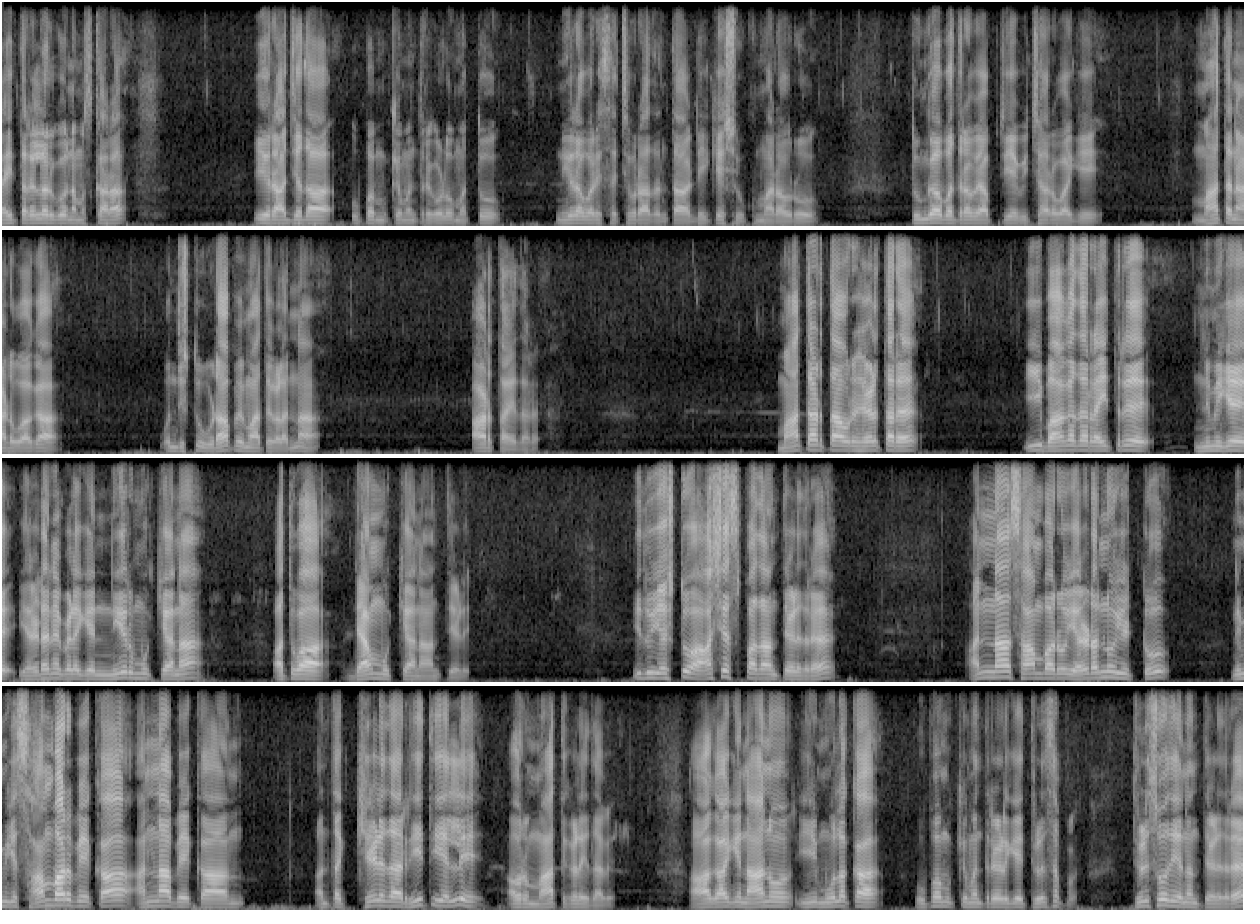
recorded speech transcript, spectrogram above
ರೈತರೆಲ್ಲರಿಗೂ ನಮಸ್ಕಾರ. ಈ ರಾಜ್ಯದ ಉಪಮುಖ್ಯಮಂತ್ರಿಗಳು ಮತ್ತು ನೀರಾವರಿ ಸಚಿವರಾದಂಥ ಡಿ ಕೆ ಶಿವಕುಮಾರ್ ಅವರು ತುಂಗಭದ್ರಾ ವ್ಯಾಪ್ತಿಯ ವಿಚಾರವಾಗಿ ಮಾತನಾಡುವಾಗ ಒಂದಿಷ್ಟು ಉಡಾಪೆ ಮಾತುಗಳನ್ನು ಆಡ್ತಾ ಇದ್ದಾರೆ. ಮಾತಾಡ್ತಾ ಅವರು ಹೇಳ್ತಾರೆ, ಈ ಭಾಗದ ರೈತರೇ ನಿಮಗೆ ಎರಡನೇ ಬೆಳೆಗೆ ನೀರು ಮುಖ್ಯನಾ ಅಥವಾ ಡ್ಯಾಮ್ ಮುಖ್ಯನಾ? ಅಂತೇಳಿ. ಇದು ಎಷ್ಟು ಹಾಸ್ಯಾಸ್ಪದ ಅಂತೇಳಿದರೆ ಅನ್ನ, ಸಾಂಬಾರು ಎರಡನ್ನೂ ಇಟ್ಟು ನಿಮಗೆ ಸಾಂಬಾರು ಬೇಕಾ, ಅನ್ನ ಬೇಕಾ ಅಂತ ಕೇಳಿದ ರೀತಿಯಲ್ಲಿ ಅವರ ಮಾತುಗಳಿದ್ದಾವೆ. ಹಾಗಾಗಿ ನಾನು ಈ ಮೂಲಕ ಉಪಮುಖ್ಯಮಂತ್ರಿಗಳಿಗೆ ತಿಳಿಸಪ ತಿಳಿಸೋದೇನಂತೇಳಿದರೆ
